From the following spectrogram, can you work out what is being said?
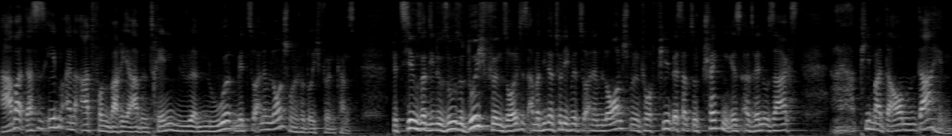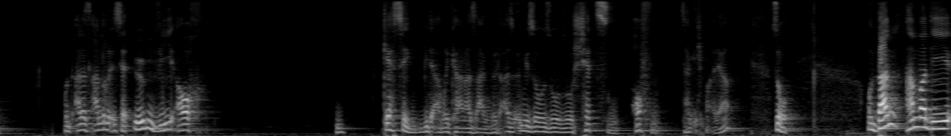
Aber das ist eben eine Art von variablen Training, die du dann nur mit so einem Launch Monitor durchführen kannst. Beziehungsweise die du sowieso durchführen solltest, aber die natürlich mit so einem Launch Monitor viel besser zu tracken ist, als wenn du sagst, naja, Pi mal Daumen dahin. Und alles andere ist ja irgendwie auch Guessing, wie der Amerikaner sagen würde. Also irgendwie so, so, so schätzen, hoffen, sage ich mal. Ja? So. Und dann haben wir die,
